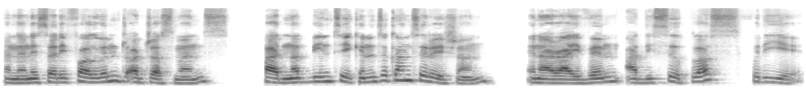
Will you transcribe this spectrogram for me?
And then they said the following adjustments had not been taken into consideration in arriving at the surplus for the year.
